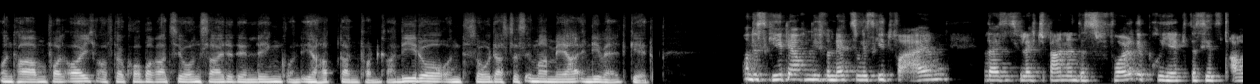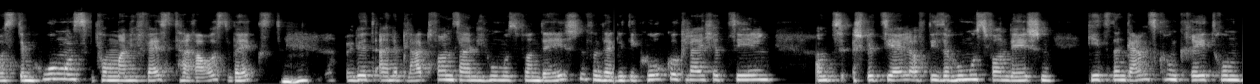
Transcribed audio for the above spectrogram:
und haben von euch auf der Kooperationsseite den Link und ihr habt dann von Gradido und so, dass das immer mehr in die Welt geht. Und es geht ja auch um die Vernetzung. Es geht vor allem, da ist es vielleicht spannend, das Folgeprojekt, das jetzt aus dem Humus vom Manifest herauswächst, mhm. wird eine Plattform sein, die Humus Foundation, von der wird die Coco gleich erzählen. Und speziell auf dieser Humus Foundation geht es dann ganz konkret darum,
